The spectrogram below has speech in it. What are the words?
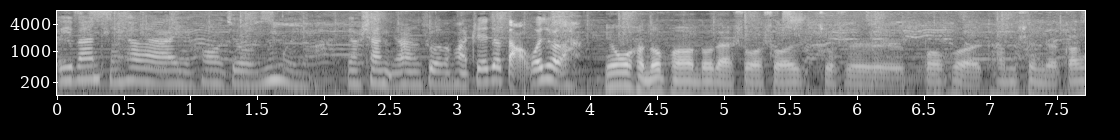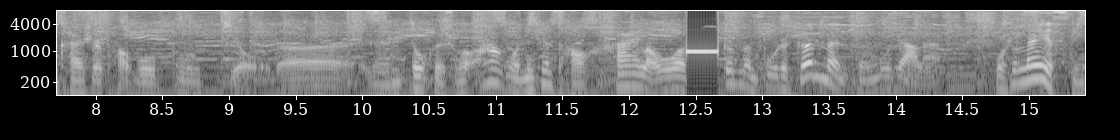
我一般停下来以后就晕过去了。要像你这样说的话，直接就倒过去了。因为我很多朋友都在说说，就是包括他们甚至刚开始跑步不久的人都会说啊，我那天跑嗨了，我 根本不是根本停不下来。我说累死你，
